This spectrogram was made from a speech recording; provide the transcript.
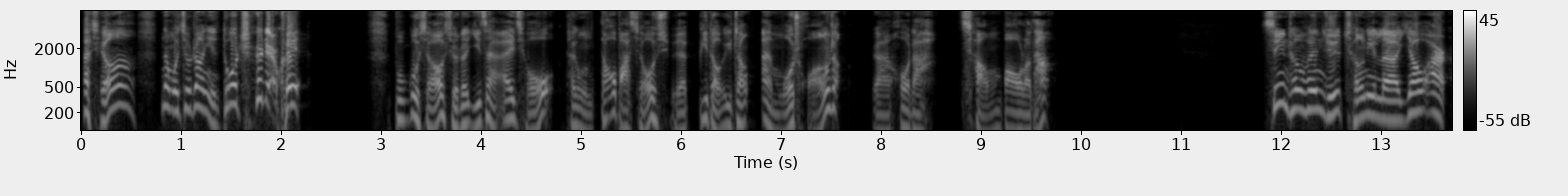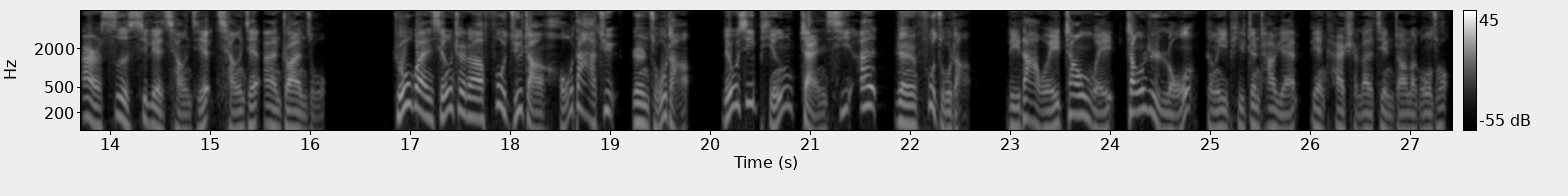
啊，行，那我就让你多吃点亏。不顾小雪的一再哀求，他用刀把小雪逼到一张按摩床上，然后呢，强暴了她。新城分局成立了幺二二四系列抢劫强奸案专案组，主管刑事的副局长侯大巨任组长，刘希平、展西安任副组长，李大为、张伟、张日龙等一批侦查员便开始了紧张的工作。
